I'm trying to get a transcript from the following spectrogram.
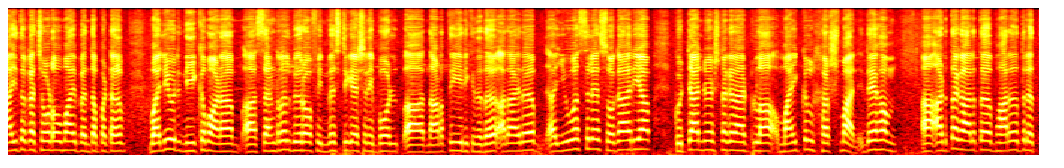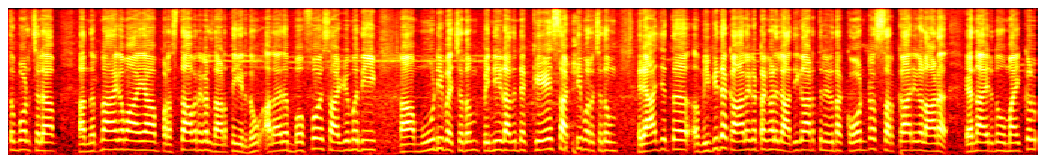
ആയുധ കച്ചവടവുമായി ബന്ധപ്പെട്ട് വലിയൊരു നീക്കമാണ് സെൻട്രൽ ബ്യൂറോ ഓഫ് ഇൻവെസ്റ്റിഗേഷൻ ഇപ്പോൾ നടത്തിയിരിക്കുന്നത്. അതായത് യു എസിലെ സ്വകാര്യ കുറ്റാന്വേഷകനായിട്ടുള്ള മൈക്കിൾ ഹർഷ്മാൻ ഇദ്ദേഹം അടുത്ത കാലത്ത് ഭാരതത്തിൽ എത്തുമ്പോൾ ചില നിർണായകമായ പ്രസ്താവനകൾ നടത്തിയിരുന്നു. അതായത് ബൊഫേഴ്സ് അഴിമതി മൂടി വെച്ചതും പിന്നീട് അതിന്റെ കേസ് അട്ടിമറിച്ചതും രാജ്യത്ത് വിവിധ കാലഘട്ടങ്ങളിൽ അധികാരത്തിലിരുന്ന കോൺഗ്രസ് സർക്കാരുകളാണ് എന്നായിരുന്നു മൈക്കിൾ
